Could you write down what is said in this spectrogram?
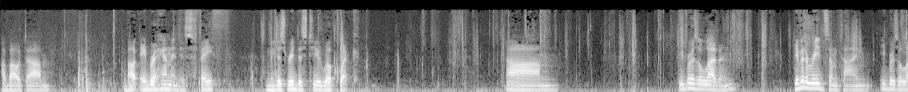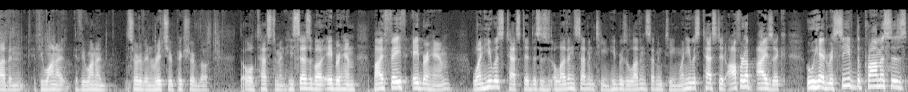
about, um, about Abraham and his faith? Let me just read this to you real quick. Um, Hebrews 11. Give it a read sometime. Hebrews 11. If you want to, if you want to sort of enrich your picture of the, the Old Testament, he says about Abraham, by faith Abraham, when he was tested, this is 11:17, Hebrews 11:17. When he was tested, offered up Isaac, who he had received the promises,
